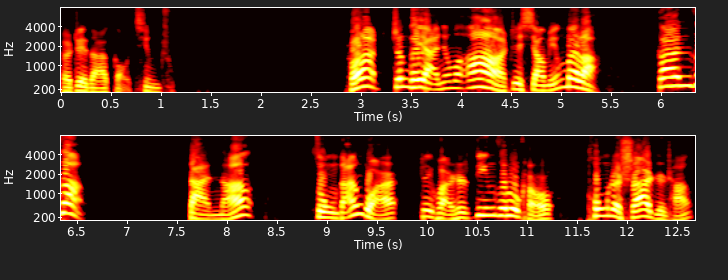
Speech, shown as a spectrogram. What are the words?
说这大家搞清楚。好了，睁开眼睛吧，啊，这想明白了，肝脏、胆囊。总胆管这块是丁字路口，通着十二指肠。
